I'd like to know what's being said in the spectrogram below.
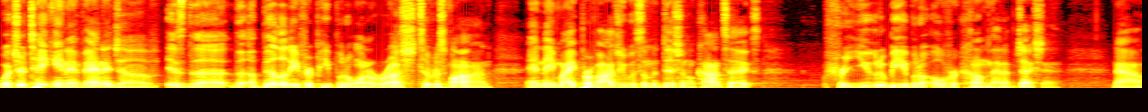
What you're taking advantage of is the the ability for people to want to rush to respond, and they might provide you with some additional context for you to be able to overcome that objection. Now,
